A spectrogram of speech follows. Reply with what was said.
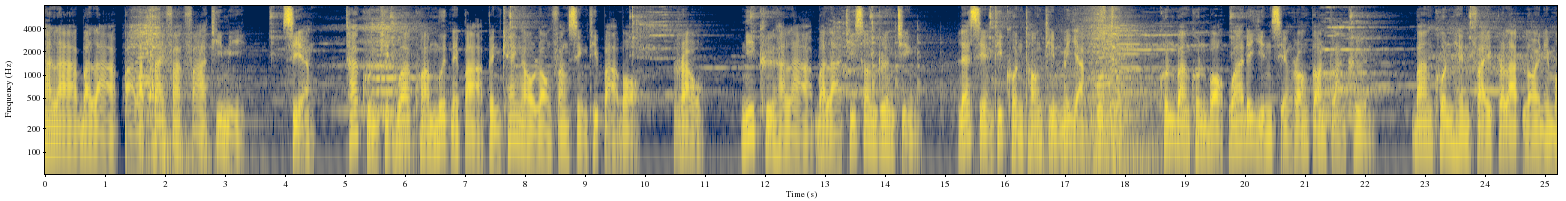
ฮาลาบาลาป่าลับใต้ฟากฟ้าที่มี เสียง ถ้าคุณคิดว่าความมืดในป่าเป็นแค่เงาลองฟังสิ่งที่ป่าบอก เรา นี่คือฮาลาบาลาที่ซ่อนเรื่องจริง และเสียงที่คนท้องถิ่นไม่อยากพูดถึง คนบางคนบอกว่าได้ยินเสียงร้องตอนกลางคืน บางคนเห็นไฟประหลาดลอยในหม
